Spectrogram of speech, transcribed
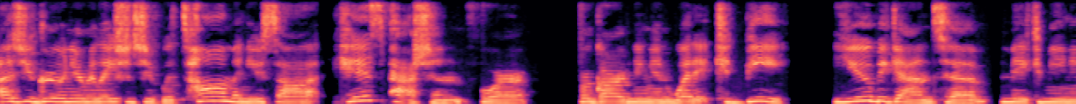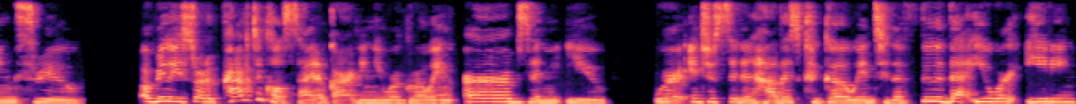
as you grew in your relationship with Tom and you saw his passion for for gardening and what it could be, you began to make meaning through a really sort of practical side of gardening. You were growing herbs and you were interested in how this could go into the food that you were eating.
